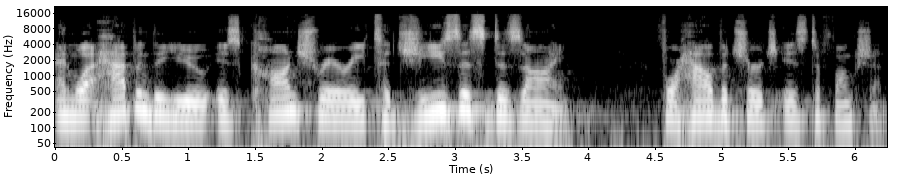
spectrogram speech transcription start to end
And what happened to you is contrary to Jesus' design for how the church is to function.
